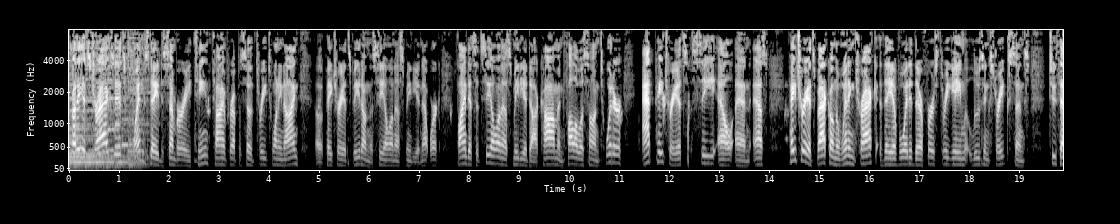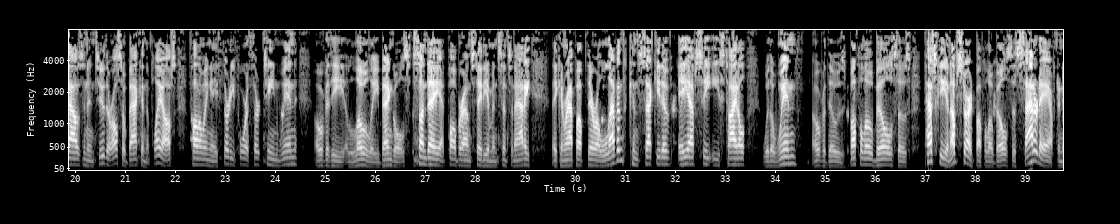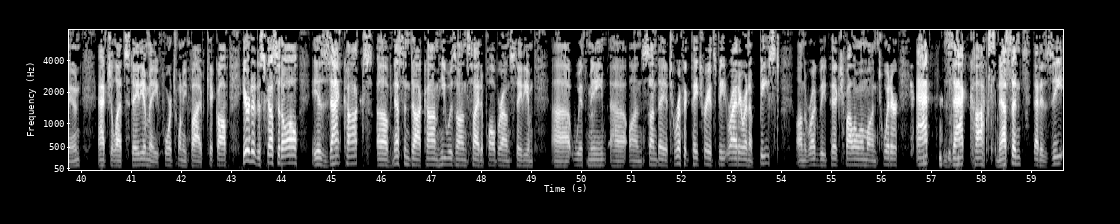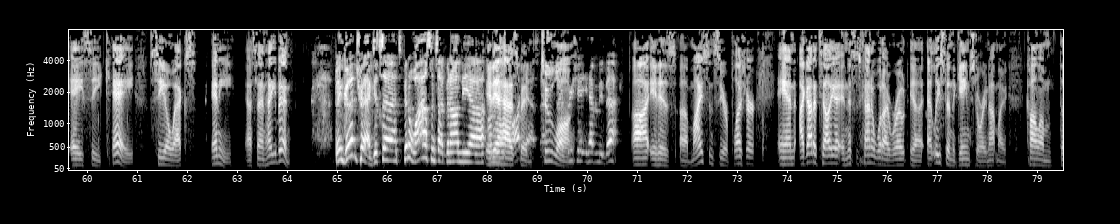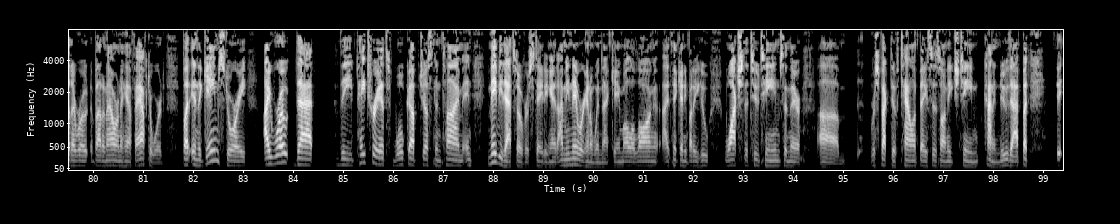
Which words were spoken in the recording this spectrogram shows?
Everybody, it's Trags. It's Wednesday, December 18th. Time for episode 329 of Patriots Beat on the CLNS Media Network. Find us at clnsmedia.com and follow us on Twitter at Patriots CLNS. Patriots back on the winning track. They avoided their first three game losing streak since 2002. They're also back in the playoffs following a 34-13 win over the lowly Bengals Sunday at Paul Brown Stadium in Cincinnati. They can wrap up their 11th consecutive AFC East title with a win over those Buffalo Bills, those pesky and upstart Buffalo Bills this Saturday afternoon at Gillette Stadium, a 425 kickoff. Here to discuss it all is Zack Cox of NESN.com. He was on site at Paul Brown Stadium uh, with me uh, on Sunday. A terrific Patriots beat writer and a beast on the rugby pitch. Follow him on Twitter at Zack Cox NESN. That is Z A C K C O X N E S N. How you been? Been good, Track. It's uh, it's been a while since I've been on the. Uh, it on the has podcast. been too I, long. I appreciate you having me back. Uh, it is uh, my sincere pleasure, and I got to tell you, and this is kind of what I wrote, uh, at least in the game story, not my column that I wrote about an hour and a half afterward, but in the game story, I wrote that the Patriots woke up just in time, and maybe that's overstating it. I mean, they were going to win that game all along. I think anybody who watched the two teams and their um, respective talent bases on each team kind of knew that. But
